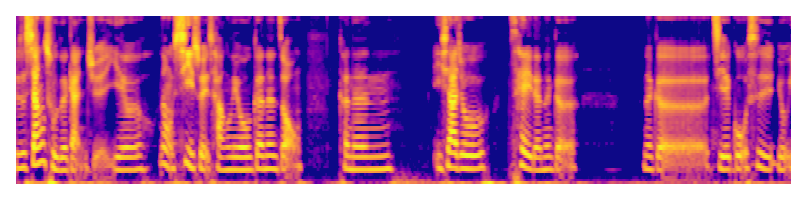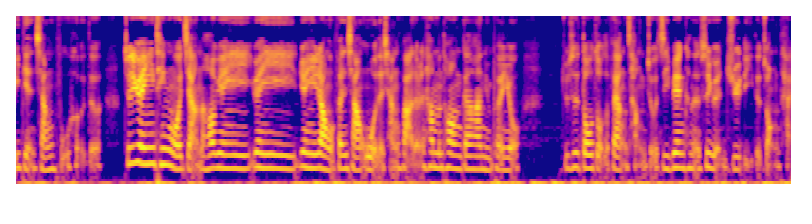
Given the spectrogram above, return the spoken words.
就是相处的感觉，也有那种细水长流，跟那种可能一下就脆的那个那个结果是有一点相符合的。就是愿意听我讲，然后愿意愿意愿意让我分享我的想法的人，他们通常跟他女朋友就是都走得非常长久，即便可能是远距离的状态，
